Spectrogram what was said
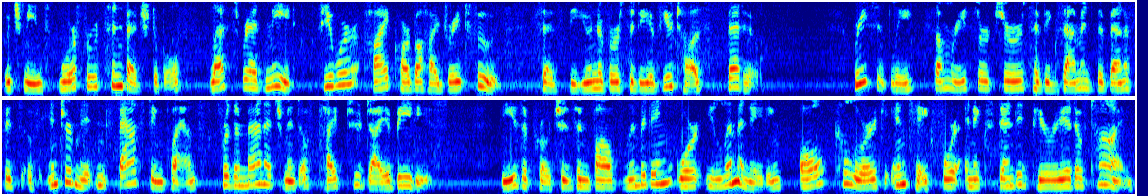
which means more fruits and vegetables, less red meat, fewer high carbohydrate foods, says the University of Utah's Beddhu. Recently, some researchers have examined the benefits of intermittent fasting plans for the management of type 2 diabetes. These approaches involve limiting or eliminating all caloric intake for an extended period of time,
